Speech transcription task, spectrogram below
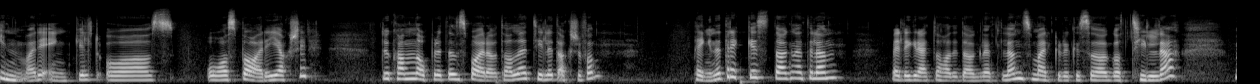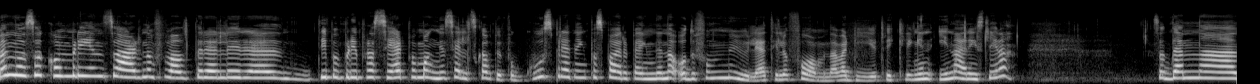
innmari enkelt å, å spare i aksjer. Du kan opprette en spareavtale til et aksjefond. Pengene trekkes dagen etter lønn. Veldig greit å ha det dagen etter lønn, så merker du ikke så godt til det. Men så kommer de inn, så er det noen forvaltere, eller eh, de blir plassert på mange selskap. Du får god spredning på sparepengene dine, og du får mulighet til å få med deg verdiutviklingen i næringslivet. Så den, eh,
